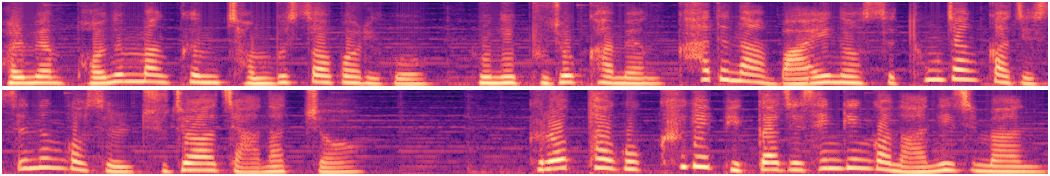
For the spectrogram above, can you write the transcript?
벌면 버는 만큼 전부 써버리고 돈이 부족하면 카드나 마이너스 통장까지 쓰는 것을 주저하지 않았죠. 그렇다고 크게 빚까지 생긴 건 아니지만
